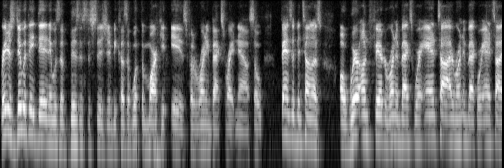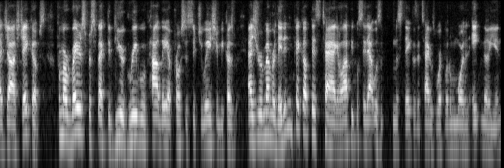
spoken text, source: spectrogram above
Raiders did what they did and it was a business decision because of what the market is for the running backs right now. So fans have been telling us, "Oh, we're unfair to running backs. We're anti running back. We're anti Josh Jacobs." From a Raiders perspective, do you agree with how they approach the situation? Because as you remember, they didn't pick up his tag, and a lot of people say that was a mistake because the tag was worth a little more than eight million.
